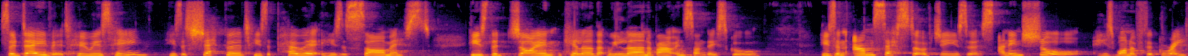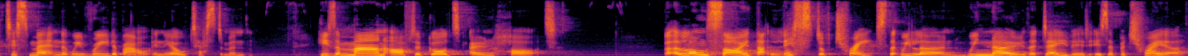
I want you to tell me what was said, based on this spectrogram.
So, David, who is he? He's a shepherd, he's a poet, he's a psalmist, he's the giant killer that we learn about in Sunday school. He's an ancestor of Jesus, and in short, he's one of the greatest men that we read about in the Old Testament. He's a man after God's own heart. But alongside that list of traits that we learn, we know that David is a betrayer,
